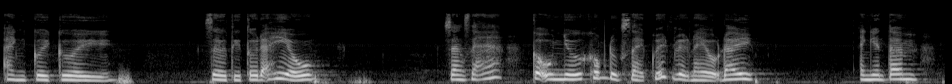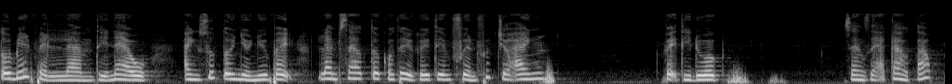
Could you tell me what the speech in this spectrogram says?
Anh cười cười. Giờ thì tôi đã hiểu. Giang dã, cậu nhớ không được giải quyết việc này ở đây. Anh yên tâm, tôi biết phải làm thế nào. Anh giúp tôi nhiều như vậy, làm sao tôi có thể gây thêm phiền phức cho anh? Vậy thì được. Giang dã cào tóc.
